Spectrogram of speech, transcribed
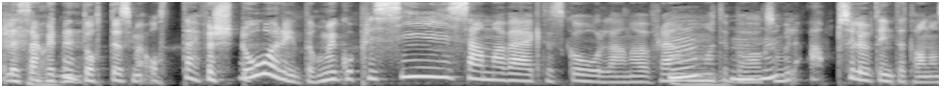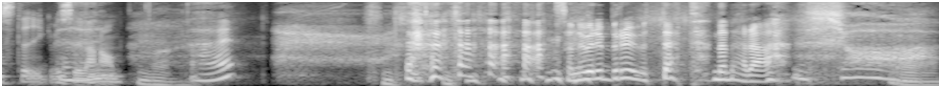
Eller särskilt min dotter som är åtta. Jag förstår inte. Hon vill gå precis samma väg till skolan och fram och tillbaka. Hon vill absolut inte ta någon stig vid sidan om. Nej. Så nu är det brutet, den här... Ja.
